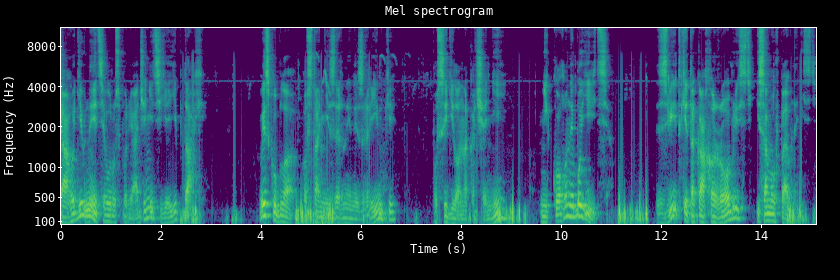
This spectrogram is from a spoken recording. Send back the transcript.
Вся годівниця у розпорядженні цієї птахи. Вискубла останні зернини з грінки, посиділа на качані, нікого не боїться. Звідки така хоробрість і самовпевненість?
